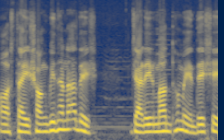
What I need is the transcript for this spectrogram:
অস্থায়ী সংবিধান আদেশ জারির মাধ্যমে দেশে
